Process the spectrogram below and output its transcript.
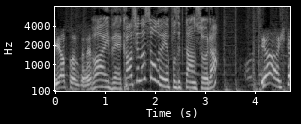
Yapıldı. Vay be. Kalça nasıl oluyor yapıldıktan sonra? Ya işte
